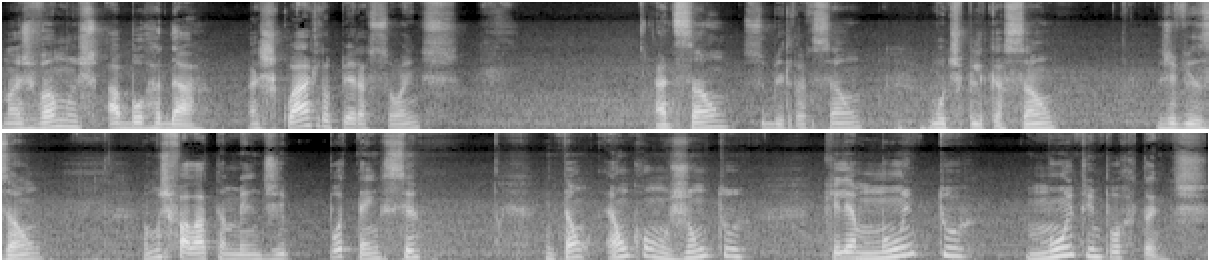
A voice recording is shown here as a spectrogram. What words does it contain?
nós vamos abordar as quatro operações: adição, subtração, multiplicação, divisão. Vamos falar também de potência. Então, é um conjunto que ele é muito muito importante.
